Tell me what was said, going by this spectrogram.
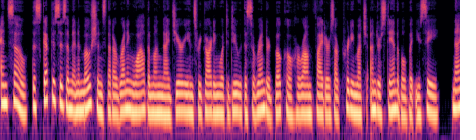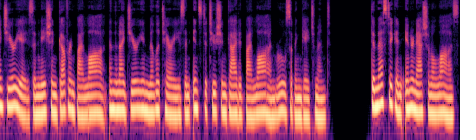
And so, the skepticism and emotions that are running wild among Nigerians regarding what to do with the surrendered Boko Haram fighters are pretty much understandable, but you see, Nigeria is a nation governed by law, and the Nigerian military is an institution guided by law and rules of engagement. Domestic and international laws,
